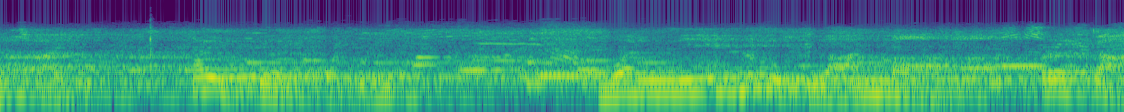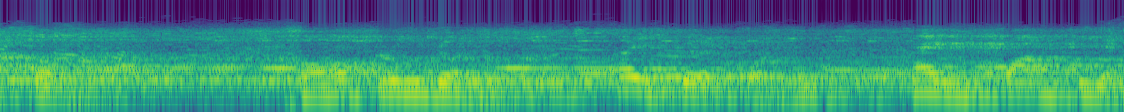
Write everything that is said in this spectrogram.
บันดาชัยให้เกิดผล วันนี้ลูกหลานมาประกาศตนขอครูดลให้เกิดผลแห่งความเพียร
